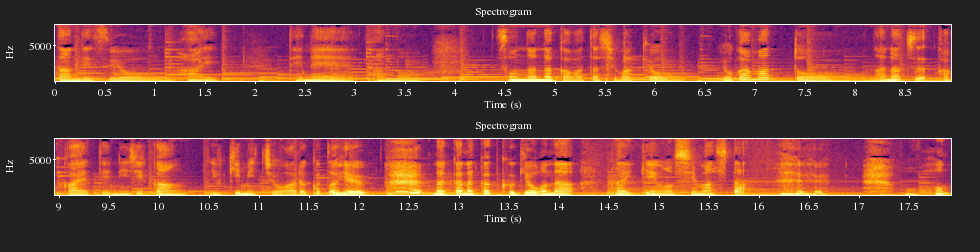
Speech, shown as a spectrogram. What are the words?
たんですよ。はい。でね、あの、そんな中私は今日ヨガマット7つ抱えて2時間雪道を歩くという なかなか苦行な体験をしました。もう本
